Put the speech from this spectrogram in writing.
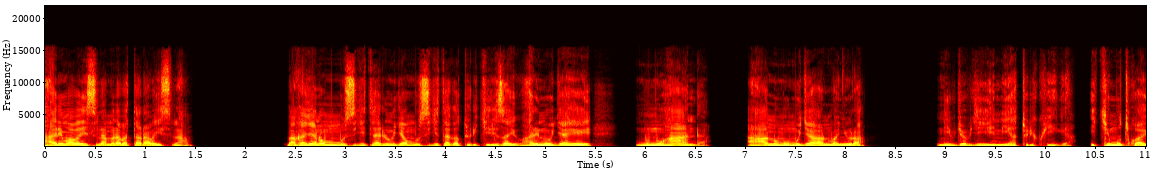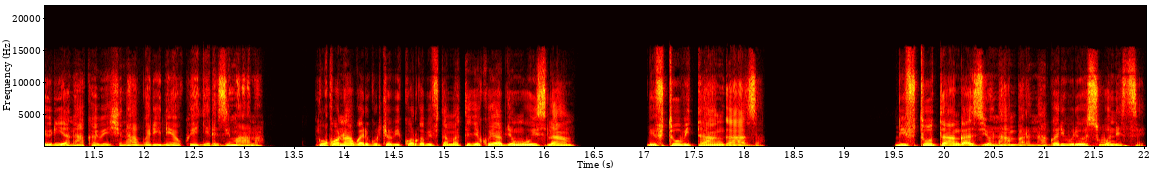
harimo abayisilamu n'abatari abayisilamu. Bakajya no mu musigiti hari n'ujya mu musigiti agaturikirizayo hari n'ujya he mu muhanda ahantu mu mujyi ahantu banyura. Nibyo by'iyi niya turi kwiga. Ikimutwaye uriya ntakabeshye ntabwo ari niyo yo kwegereza imana. Kuko ntabwo ari gutyo bikorwa bifite amategeko yabyo mu bisilamu bifite ubitangaza. Bifite utangaza iyo ntambara ntabwo ari buri wese ubonetse.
